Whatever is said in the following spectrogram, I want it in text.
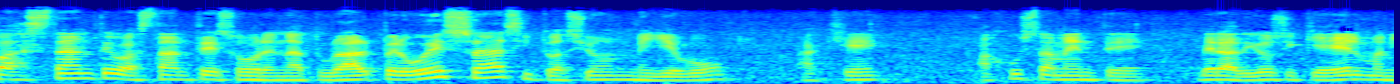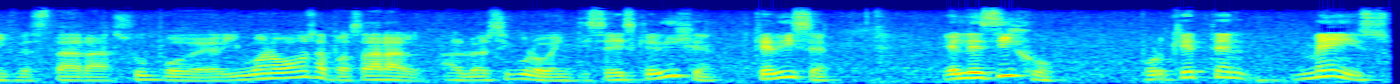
bastante, bastante sobrenatural, pero esa situación me llevó a que, a justamente ver a Dios y que Él manifestara su poder. Y bueno, vamos a pasar al, al versículo 26 que dije, que dice, Él les dijo, ¿por qué teméis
